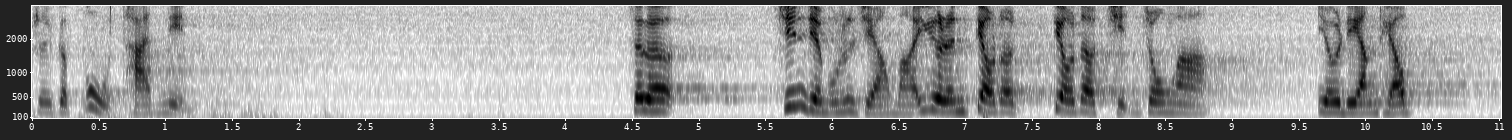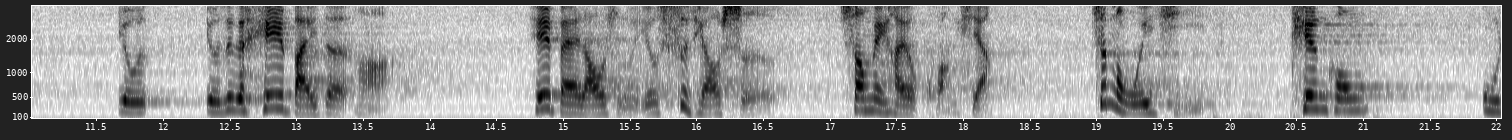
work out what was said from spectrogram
所以一个不贪念。这个经典不是讲吗？一个人掉到掉到井中啊，有两条，有有这个黑白的啊，黑白老鼠有四条蛇，上面还有狂象，这么危急，天空五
